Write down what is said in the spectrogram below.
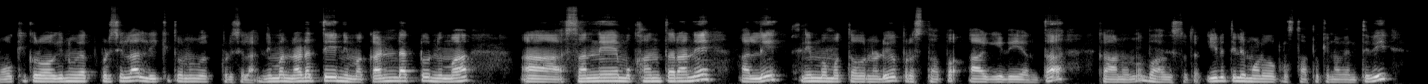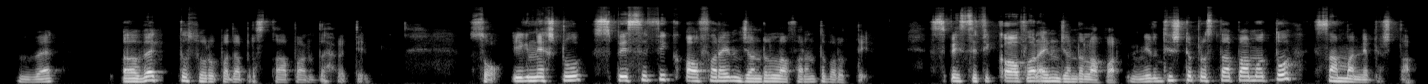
ಮೌಖಿಕವಾಗಿನೂ ವ್ಯಕ್ತಪಡಿಸಿಲ್ಲ, ಲಿಖಿತವನ್ನು ವ್ಯಕ್ತಪಡಿಸಿಲ್ಲ. ನಿಮ್ಮ ನಡತೆ, ನಿಮ್ಮ ಕಂಡಕ್ಟು, ನಿಮ್ಮ ಸನ್ನೆ ಮುಖಾಂತರನೇ ಅಲ್ಲಿ ನಿಮ್ಮ ಮತ್ತು ಅವರ ನಡುವೆ ಪ್ರಸ್ತಾಪ ಆಗಿದೆ ಅಂತ ಕಾನೂನು ಭಾವಿಸುತ್ತದೆ ಈ ರೀತಿಯಲ್ಲಿ ಮಾಡುವ ಪ್ರಸ್ತಾಪಕ್ಕೆ ನಾವೆಂತೀವಿ ವ್ಯಕ್, ಅವ್ಯಕ್ತ ಸ್ವರೂಪದ ಪ್ರಸ್ತಾಪ ಅಂತ ಹೇಳ್ತೀವಿ. ಸೊ ಈಗ next specific offer and general offer ಅಂತ ಬರುತ್ತೆ. Specific offer and general offer ನಿರ್ದಿಷ್ಟ ಪ್ರಸ್ತಾಪ ಮತ್ತು ಸಾಮಾನ್ಯ ಪ್ರಸ್ತಾಪ.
